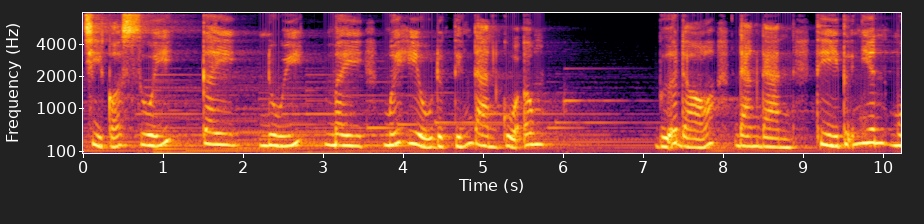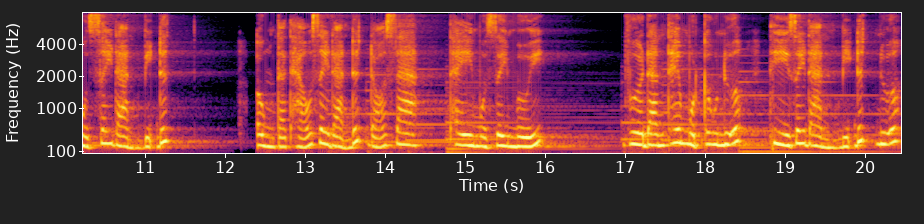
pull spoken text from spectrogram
chỉ có suối, cây, núi, mây mới hiểu được tiếng đàn của ông. Bữa đó đang đàn thì tự nhiên một dây đàn bị đứt. Ông ta tháo dây đàn đứt đó ra, thay một dây mới. Vừa đàn thêm một câu nữa thì dây đàn bị đứt nữa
